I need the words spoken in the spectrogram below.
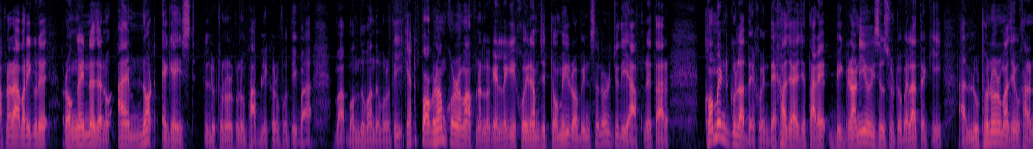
আপনারা আবার এগুলো রঙ্গাইন না জানো আই এম নট এগেইনস্ট লুটনের কোনো পাবলিকের প্রতি বা বা বন্ধু বান্ধবের প্রতি। এটা একটা প্রোগ্রাম করলাম আপনার লোকের লাগে কইরাম যে টমি রবিনসনের যদি আপনি তার কমেন্টগুলা দেখুন, দেখা যায় যে তারে বিজ্ঞানী হয়েছে ছোটোবেলা থেকে আর লুঠনোর মাঝেও কারণ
